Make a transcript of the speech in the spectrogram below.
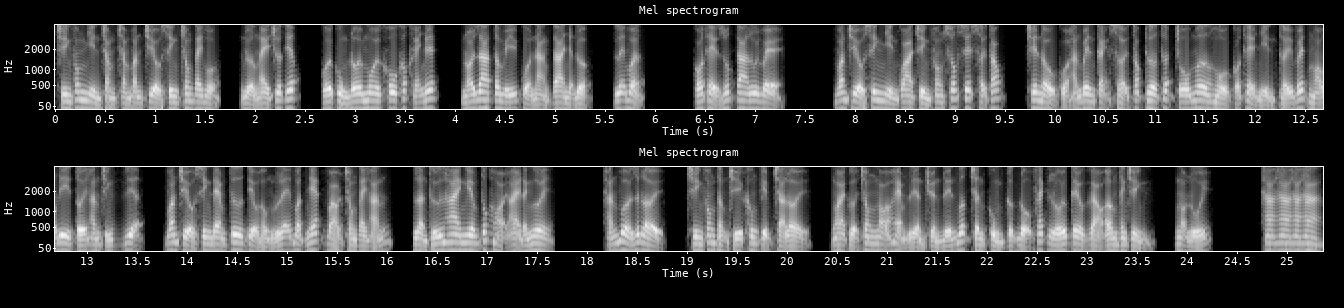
Trình Phong nhìn chằm chằm Văn Triều Sinh trong tay hộp, nửa ngày chưa tiếp, cuối cùng đôi môi khô khốc khẽ nhếch, nói ra tâm ý của nàng ta nhận được, lễ vật, có thể giúp ta lui về. Văn Triều Sinh nhìn qua Trình Phong sốc xếp sợi tóc, trên đầu của hắn bên cạnh sợi tóc thưa thớt chỗ mơ hồ có thể nhìn thấy vết máu đi tới hắn chính diện. Văn Triều Sinh đem Tư Tiểu Hồng lễ vật nhét vào trong tay hắn, lần thứ hai nghiêm túc hỏi ai đánh ngươi. Hắn vừa dứt lời, Trình Phong thậm chí không kịp trả lời, ngoài cửa trong ngõ hẻm liền truyền đến bước chân cùng cực độ phách lối kêu gào âm thanh trình, ngọn núi. Ha ha ha ha.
